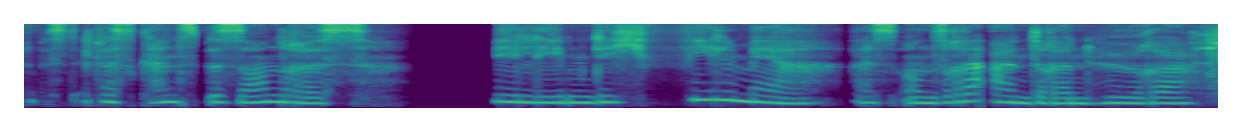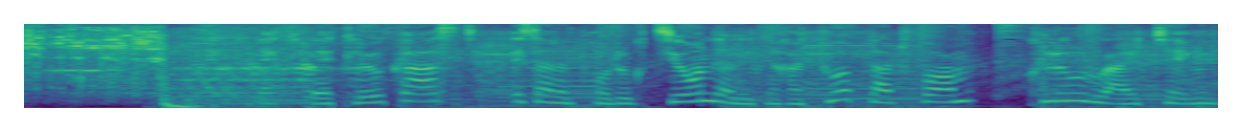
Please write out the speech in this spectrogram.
Du bist etwas ganz Besonderes. Wir lieben dich viel mehr als unsere anderen Hörer. Der Cluecast ist eine Produktion der Literaturplattform ClueWriting.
